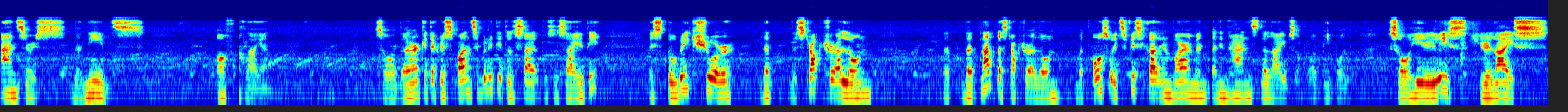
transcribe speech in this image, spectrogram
answers the needs of the client. So the architect responsibility to, to society is to make sure that the structure alone, that, that not the structure alone, but also its physical environment can enhance the lives of all people. So he relies, he relies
